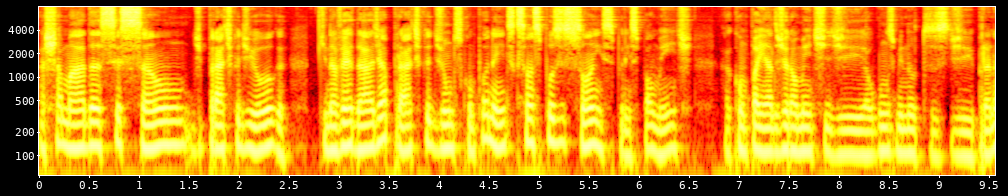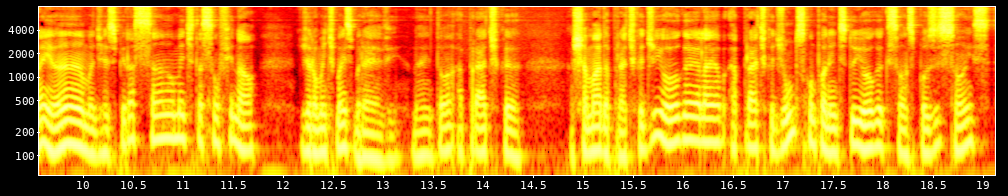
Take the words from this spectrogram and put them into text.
a chamada sessão de prática de yoga, que na verdade é a prática de um dos componentes, que são as posições, principalmente, acompanhado geralmente de alguns minutos de pranayama, de respiração, meditação final, geralmente mais breve. Né? Então, a prática, a chamada prática de yoga, ela é a prática de um dos componentes do yoga, que são as posições,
